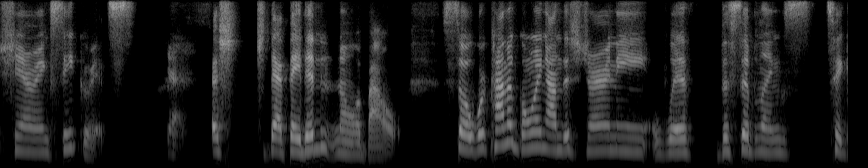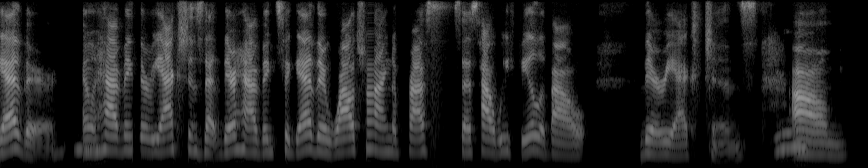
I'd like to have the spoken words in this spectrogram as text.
sharing secrets yes. that they didn't know about. So we're kind of going on this journey with the siblings together and mm-hmm. having the reactions that they're having together while trying to process how we feel about their reactions. Mm-hmm. Um,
